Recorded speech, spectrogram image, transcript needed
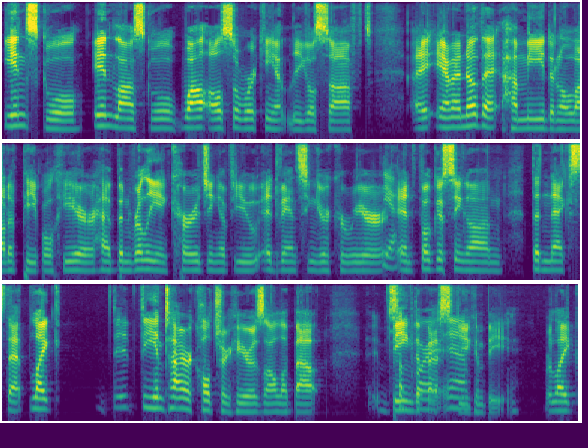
in school, in law school, while also working at LegalSoft. I- And I know that Hamid and a lot of people here have been really encouraging of you advancing your career Yeah. and focusing on the next step. Like the, the entire culture here is all about being Support, the best yeah. you can be. We're like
